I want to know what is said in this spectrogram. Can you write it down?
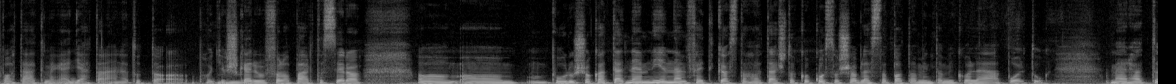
patát, meg egyáltalán, hát ott, a, hogy mm. is mhm. kerül fel a pártaszér a, a, a pórusokat, tehát nem, nem, nem fejtik azt a hatást, akkor koszosabb lesz a pata, mint amikor leápoltuk. Mert hát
